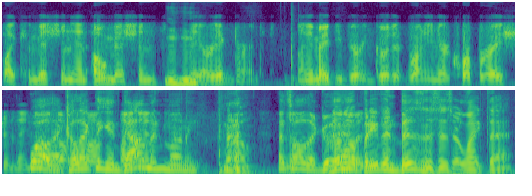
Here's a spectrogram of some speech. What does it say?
by commission and omission, Mhm. they are ignorant. And they may be very good at running their corporation. They Well, enough at collecting endowment finance. money. Well, That's all they're good no, at. no, no, but even businesses are like that.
